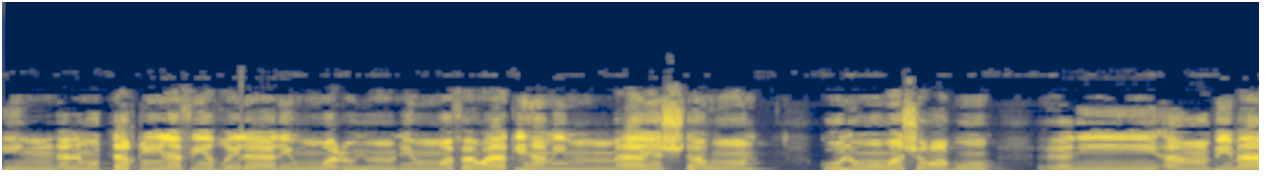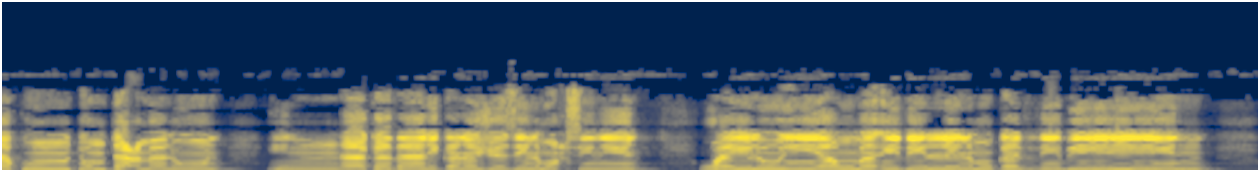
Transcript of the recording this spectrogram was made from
إن المتقين في ظلال وعيون وفواكه مما يشتهون. كلوا واشربوا هنيئا بما كنتم تعملون. إنا كذلك نجزي المحسنين. ويل يومئذ للمكذبين.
